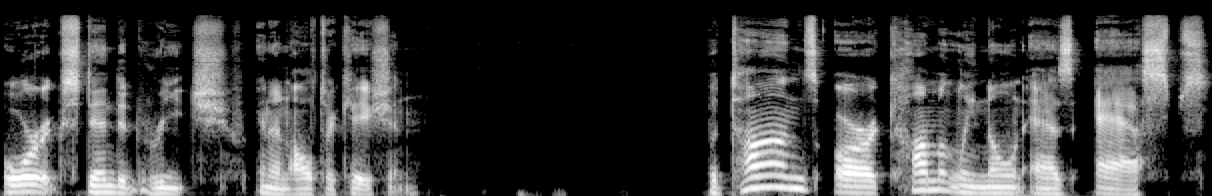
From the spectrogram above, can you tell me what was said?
or extended reach in an altercation. Batons are commonly known as ASPs,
